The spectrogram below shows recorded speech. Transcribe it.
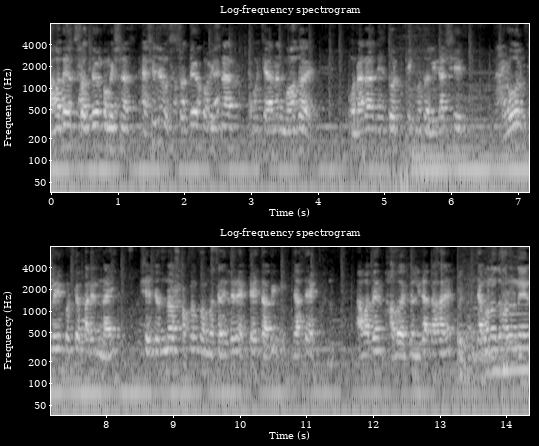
আমাদের শ্রদ্ধেয় কমিশনার হ্যাঁ সেজন্য শ্রদ্ধেয় কমিশনার এবং চেয়ারম্যান মহোদয় ওনারা যেহেতু ঠিকমতো লিডারশিপ রোল প্লে করতে পারেন নাই সেজন্য সকল কর্মচারীদের একটাই দাবি যাতে আমাদের ভালো একজন লিডার দেওয়া হয়। যেমন ধরনের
